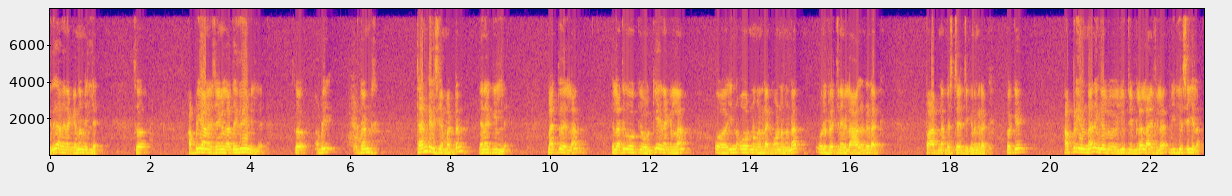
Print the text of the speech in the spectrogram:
இது. அது எனக்கு இன்னும் இல்லை. ஸோ அப்படியான விஷயங்கள் அது இதுவும் இல்லை. ஸோ அப்படி ரெண்டு ரெண்டு விஷயம் மட்டும் எனக்கு இல்லை. மற்றதெல்லாம் எல்லாத்துக்கும் ஓகே ஓகே எனக்கெல்லாம் இன்னும் ஓடணும் கண்டா ஓடணும் கண்டா ஒரு பிரச்சனை இல்லை ஆள் டக் பார்ட்னர் பெஸ்ட் ஏற்றிக்கணும் கிடக்கு ஓகே அப்படி இருந்தால் நீங்கள் யூடியூப்பில் லைஃப்பில் வீடியோ செய்யலாம்.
